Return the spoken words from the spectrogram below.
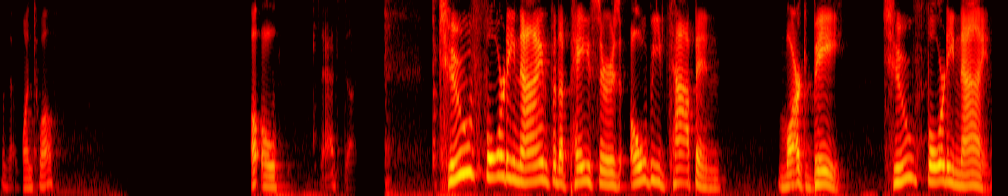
Was that 112? Uh oh. That's done. 249 for the Pacers. Obi Toppin. Mark B. 249.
